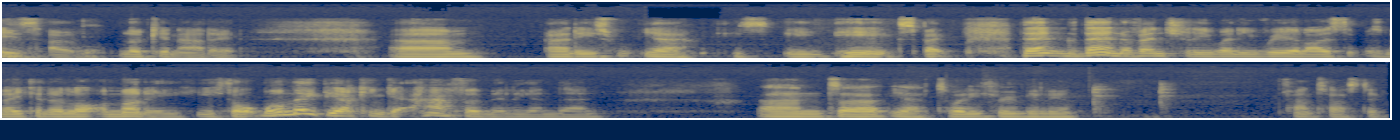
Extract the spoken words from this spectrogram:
his home. Looking at it, um, and he's yeah, he's he, he expect then then eventually when he realised it was making a lot of money, he thought, well, maybe I can get half a million then, and uh, yeah, twenty three million, fantastic.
